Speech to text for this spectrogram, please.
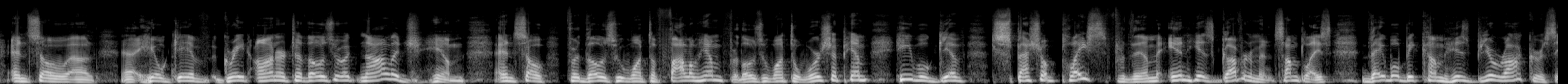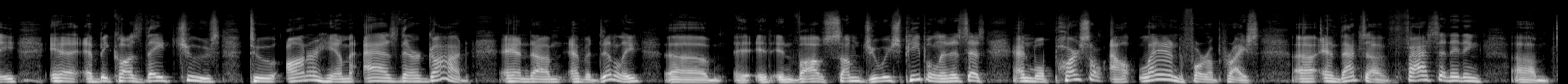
And so uh, uh, he'll give great honor to those who acknowledge him. And so for those who want to follow him, for those who want to worship him, he will give special place for them in his government someplace. They will become his bureaucracy uh, because they choose to honor him as their God. And um, evidently, uh, it involves some Jewish people. And it says, and will parcel out land for a price. Uh, and that's a fascinating um,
